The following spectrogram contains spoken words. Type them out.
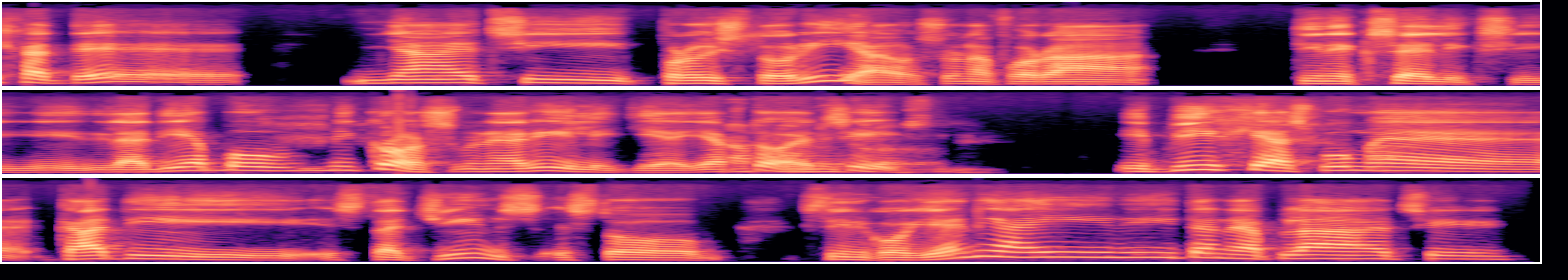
είχατε μια έτσι προϊστορία όσον αφορά την εξέλιξη, δηλαδή από μικρός, με νεαρή ηλικία, γι' αυτό, Από έτσι; μικρός, ναι. Υπήρχε, ας πούμε, κάτι στα jeans, στο, στην οικογένεια ή ήταν απλά έτσι...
